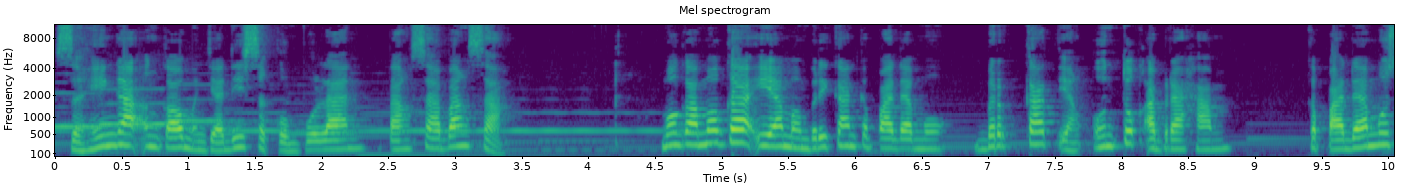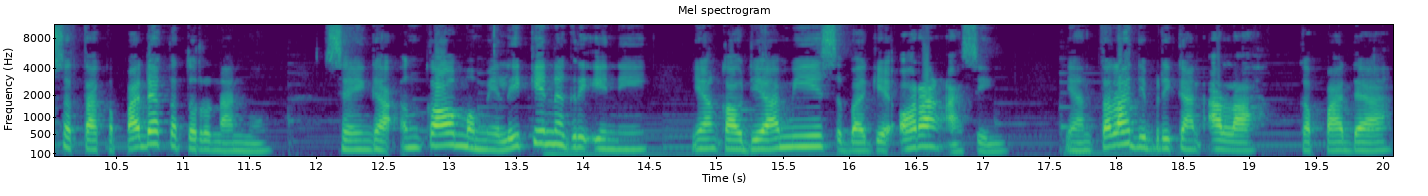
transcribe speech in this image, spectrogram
sehingga engkau menjadi sekumpulan bangsa-bangsa. Moga-moga ia memberikan kepadamu berkat yang untuk Abraham, kepadamu serta kepada keturunanmu, sehingga engkau memiliki negeri ini yang kau diami sebagai orang asing, yang telah diberikan Allah kepada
